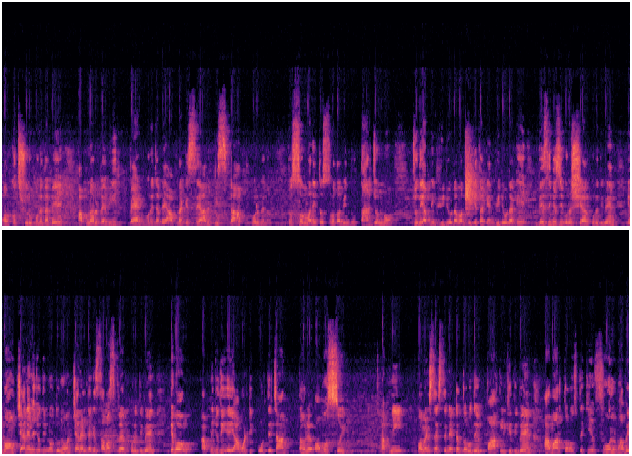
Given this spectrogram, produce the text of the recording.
বরকত শুরু করে দেবে, আপনার বেবির প্যাট ভরে যাবে, আপনাকে সে আর ডিস্টার্ব করবে না। তো সম্মানিত শ্রোতাবিন্দু, তার জন্য যদি আপনি ভিডিওটা আমার দেখে থাকেন, ভিডিওটাকে বেশি বেশি করে শেয়ার করে দিবেন এবং চ্যানেলে যদি নতুন হন চ্যানেলটাকে সাবস্ক্রাইব করে দিবেন এবং আপনি যদি এই আমলটি করতে চান, তাহলে অবশ্যই আপনি কমেন্ট সেকশনে একটা দরুদে পাক লিখে দিবেন। আমার তরফ থেকে ফুলভাবে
